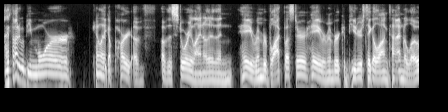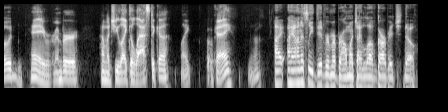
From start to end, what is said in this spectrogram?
I thought it would be more kind of like a part of, of the storyline other than, hey, remember Blockbuster? Hey, remember computers take a long time to load? Hey, remember how much you liked Elastica? Like, okay. You know? I, I honestly did remember how much I love garbage though.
